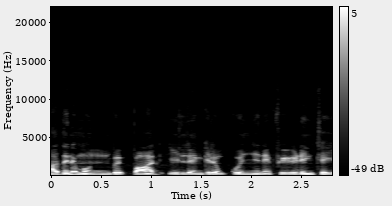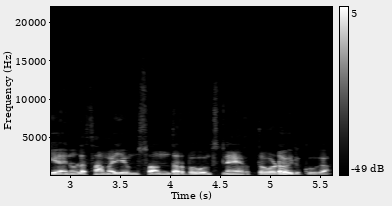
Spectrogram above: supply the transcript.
അതിനു മുൻപ് പാൽ ഇല്ലെങ്കിലും കുഞ്ഞിനെ ഫീഡിംഗ് ചെയ്യാനുള്ള സമയവും സന്ദർഭവും സ്നേഹത്തോടെ ഒരുക്കുക.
